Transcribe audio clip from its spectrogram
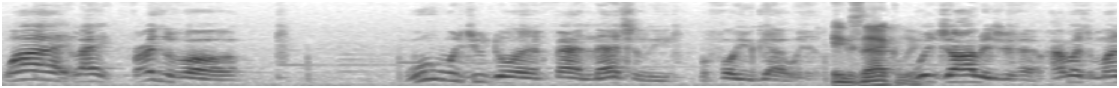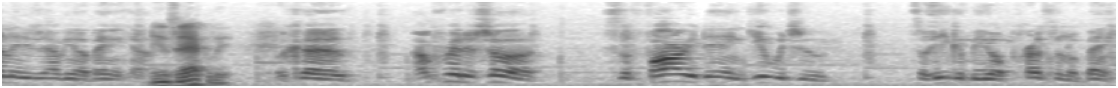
Why? Like, first of all, what were you doing financially before you got with him? Exactly. What job did you have? How much money did you have in your bank account? Exactly. Because I'm pretty sure Safaree didn't get with you so he could be your personal bank.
